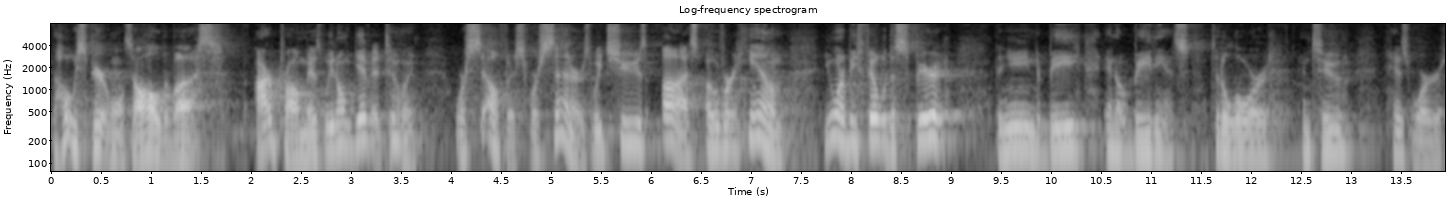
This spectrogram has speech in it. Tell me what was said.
The Holy Spirit wants all of us. Our problem is we don't give it to Him. We're selfish, we're sinners. We choose us over Him. You want to be filled with the Spirit? Then you need to be in obedience to the Lord and to His Word.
